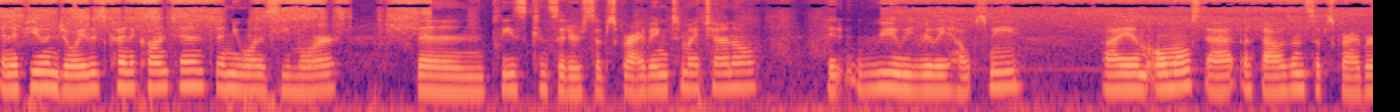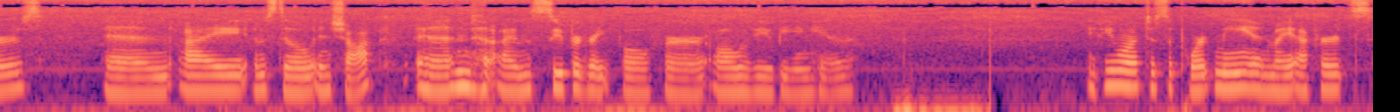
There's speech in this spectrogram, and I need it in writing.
And if you enjoy this kind of content and you want to see more, then please consider subscribing to my channel. It really, really helps me. I am almost at a thousand subscribers and I am still in shock and I'm super grateful for all of you being here. If you want to support me and my efforts,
